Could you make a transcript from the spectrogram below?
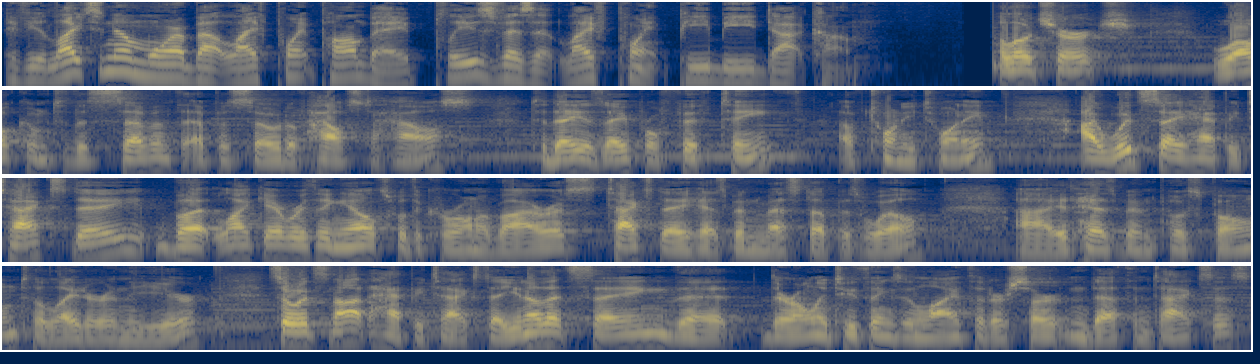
If you'd like to know more about LifePoint Palm Bay, please visit lifepointpb.com. Hello, church. Welcome to the seventh episode of House to House. Today is April 15th of 2020. I would say happy tax day, but like everything else with the coronavirus, tax day has been messed up as well. Uh, it has been postponed to later in the year. So it's not Happy Tax Day. You know that saying that there are only two things in life that are certain death and taxes?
